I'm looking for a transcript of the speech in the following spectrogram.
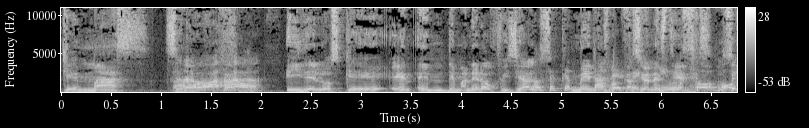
que más se Trabaja. trabaja y de los que en, en- de manera oficial No sé qué menos vacaciones tienes. somos. Sí,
